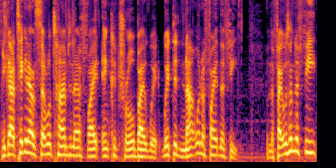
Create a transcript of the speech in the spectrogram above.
he got taken out several times in that fight and controlled by Witt. Witt did not want to fight in the feet. When the fight was on the feet,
